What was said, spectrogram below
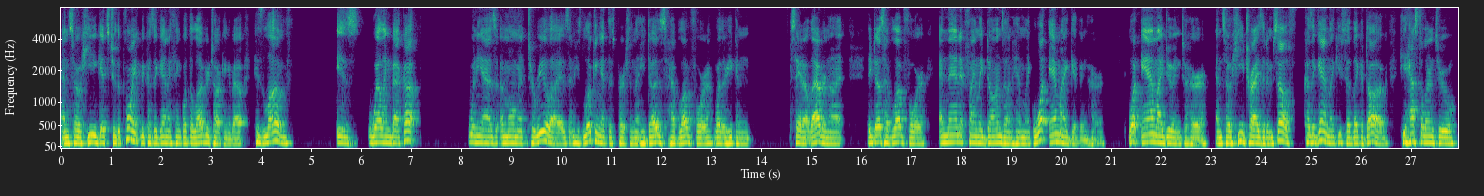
And so he gets to the point because again i think what the love you're talking about his love is welling back up when he has a moment to realize and he's looking at this person that he does have love for whether he can say it out loud or not he does have love for and then it finally dawns on him like, what am I giving her? What am I doing to her? And so he tries it himself. Because again, like you said, like a dog, he has to learn through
